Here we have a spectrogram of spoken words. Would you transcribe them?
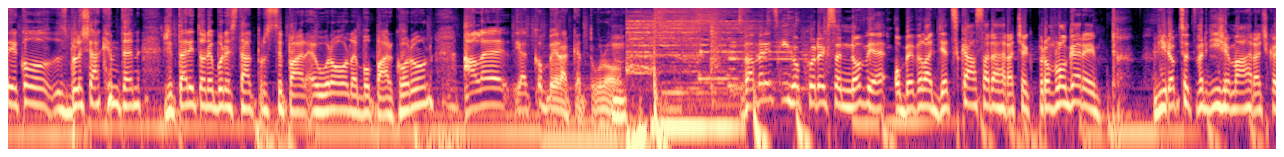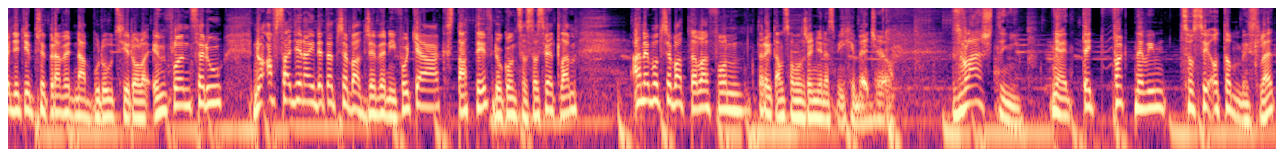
jako s blešákem ten, že tady to nebude stát prostě pár euro nebo pár korun, ale jakoby raketu, no. Hmm. V amerických obchodech se nově objevila dětská sada hraček pro vlogery. Výrobce tvrdí, že má hračka děti připravit na budoucí role influencerů. No a v sadě najdete třeba dřevěný foťák, stativ, dokonce se světlem, anebo třeba telefon, který tam samozřejmě nesmí chybět, že jo? Zvláštní. Ne, teď fakt nevím, co si o tom myslet.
